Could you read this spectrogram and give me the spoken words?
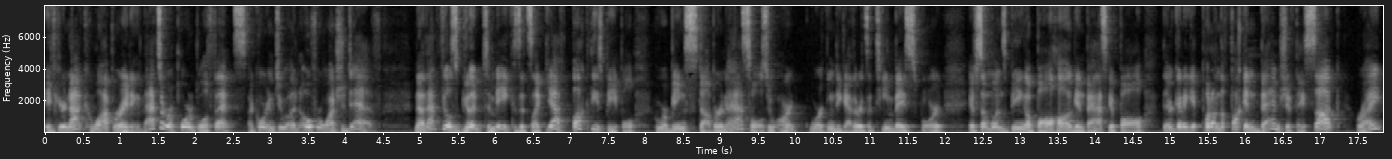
If you're not cooperating, that's a reportable offense, according to an Overwatch dev. Now that feels good to me because it's like, yeah, fuck these people who are being stubborn assholes who aren't working together. It's a team based sport. If someone's being a ball hog in basketball, they're gonna get put on the fucking bench if they suck, right?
